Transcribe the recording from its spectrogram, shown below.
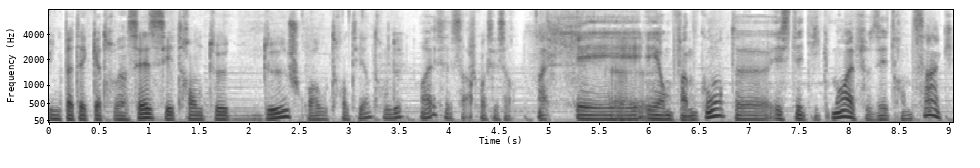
une Patek 96, c'est 32, je crois, ou 31, 32 Ouais, c'est ça. Je crois que c'est ça. Et, euh. et, en fin de compte, euh, esthétiquement, elle faisait 35.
